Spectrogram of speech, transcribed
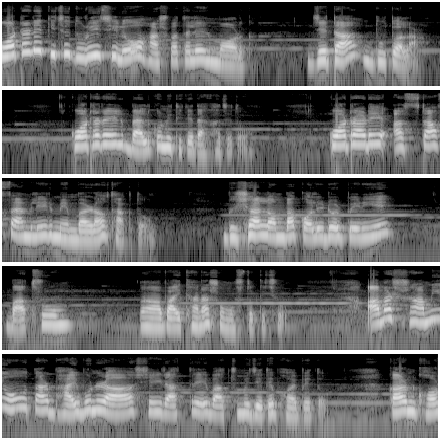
কোয়ার্টারে কিছু দূরেই ছিল হাসপাতালের মর্গ, যেটা দুতলা। কোয়ার্টারের ব্যালকনি থেকে দেখা যেত। কোয়ার্টারে আর স্টাফ ফ্যামিলির মেম্বাররাও থাকতো। বিশাল লম্বা করিডোর পেরিয়ে বাথরুম পায়খানা, সমস্ত কিছু। আমার স্বামীও তার ভাই বোনেরা সেই রাত্রে বাথরুমে যেতে ভয় পেত, কারণ ঘর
